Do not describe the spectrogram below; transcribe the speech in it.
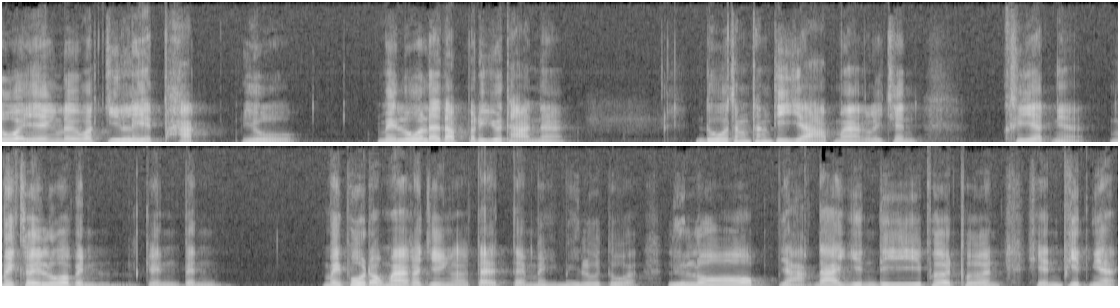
ตัวเองเลยว่ากิเลสผักอยู่ ไม่รู้ระดับปริยุทธานะ ดูทั้งๆที่หยาบมากเลยเช่น เครียดเนี่ยไม่เคยรู้ว่าเป็นเป็นเป็นไม่พูดออกมาก็จริงแล้วแต่แต่ไม่ไม่รู้ตัว หรือโลภอยากได้ยินดีเพลิดเพลิน เห็นผิดเนี่ย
